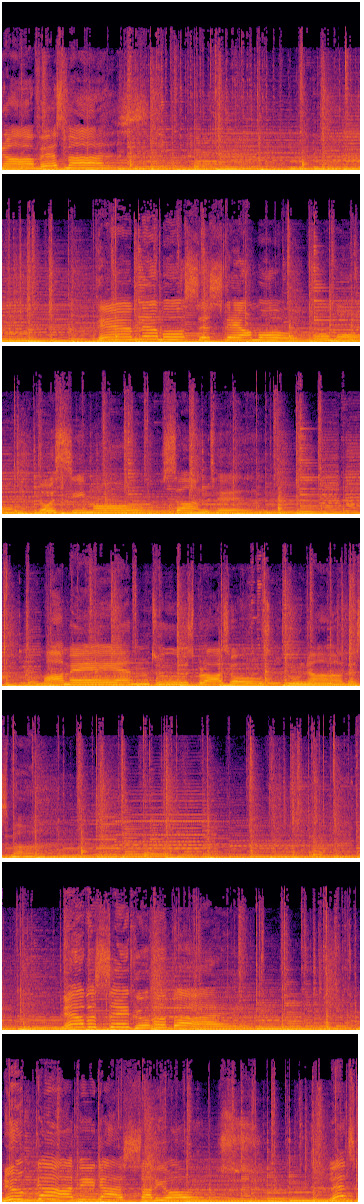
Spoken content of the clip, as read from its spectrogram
una vez más. Tememos este amor como lo hicimos antes. Tómame en tus brazos una vez más. Never say goodbye. Nunca digas adios.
